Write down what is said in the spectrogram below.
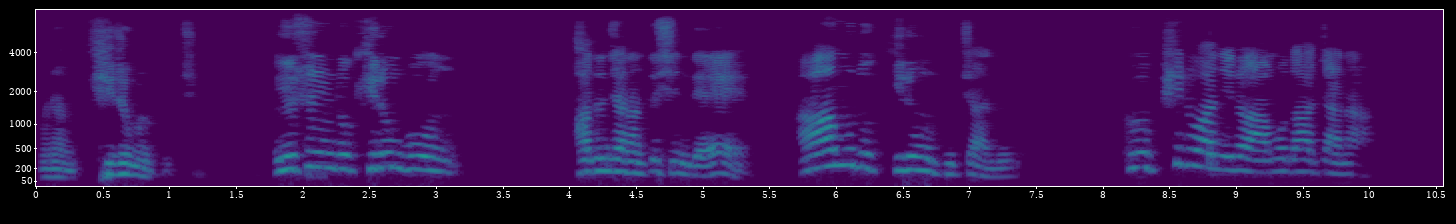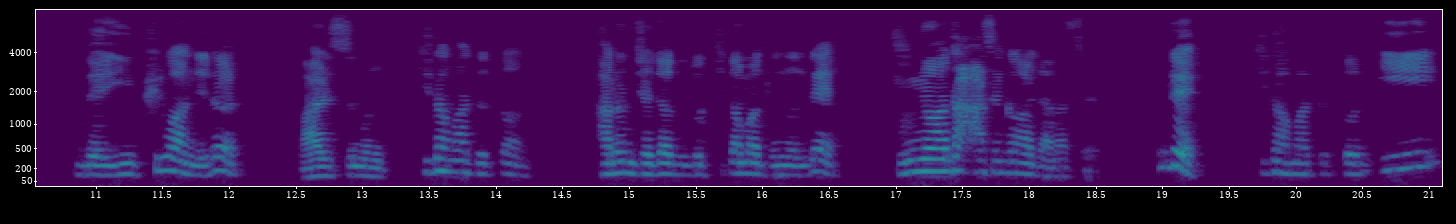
뭐냐면 기름을 붓죠. 예수님도 기름 부은 받은 자란 뜻인데 아무도 기름을 붓지 않는 그 필요한 일을 아무도 하지 않아. 근데 이 필요한 일을 말씀을 기담아 듣던 다른 제자들도 기담아 듣는데 중요하다 생각하지 않았어요. 근데 기담아 듣던 이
